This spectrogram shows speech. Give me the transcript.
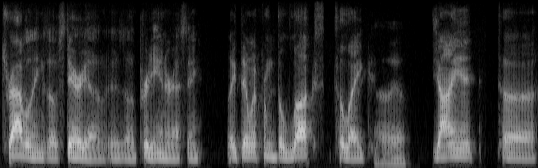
travelings of stereo is uh, pretty interesting. Like they went from deluxe to like Oh yeah. giant to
